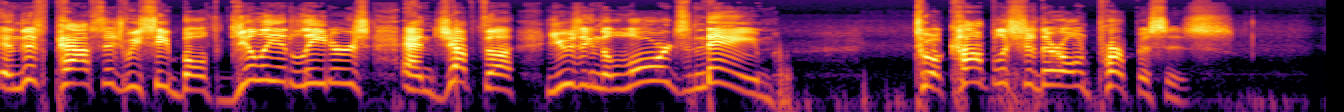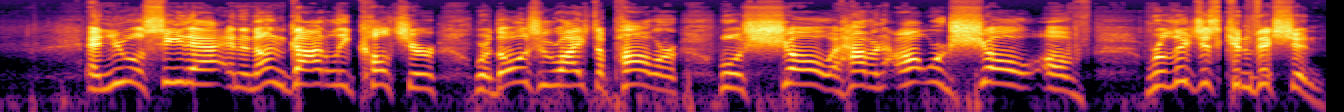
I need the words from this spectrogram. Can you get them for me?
in this passage, we see both Gilead leaders and Jephthah using the Lord's name to accomplish their own purposes. And you will see that in an ungodly culture where those who rise to power will show, have an outward show of religious conviction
